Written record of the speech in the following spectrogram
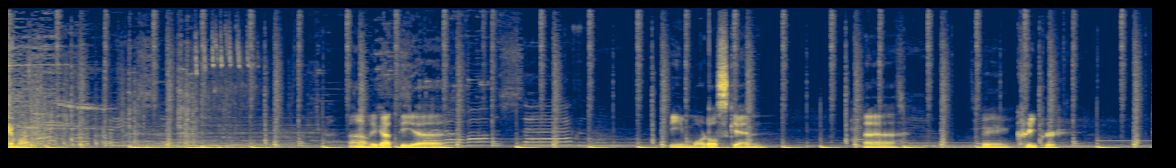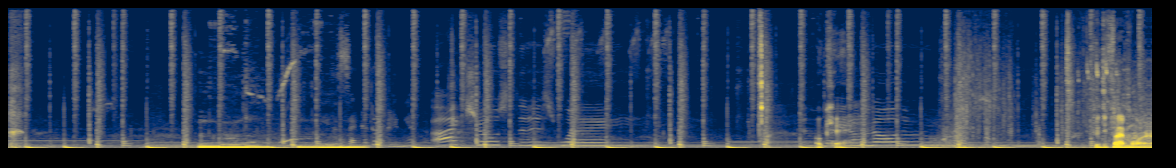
Come on. Oh, we got the, uh, the immortal skin. Uh, creeper. Mm-hmm. okay. 55 more.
